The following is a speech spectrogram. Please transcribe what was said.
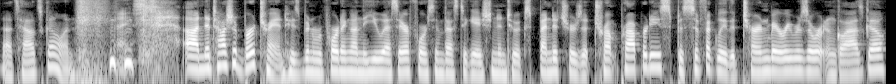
that's how it's going. Nice. Uh, Natasha Bertrand, who's been reporting on the U.S. Air Force investigation into expenditures at Trump properties, specifically the Turnberry Resort in Glasgow.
